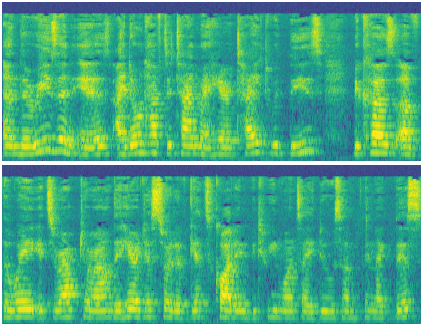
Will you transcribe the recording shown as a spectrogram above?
And the reason is I don't have to tie my hair tight with these because of the way it's wrapped around. The hair just sort of gets caught in between once I do something like this.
